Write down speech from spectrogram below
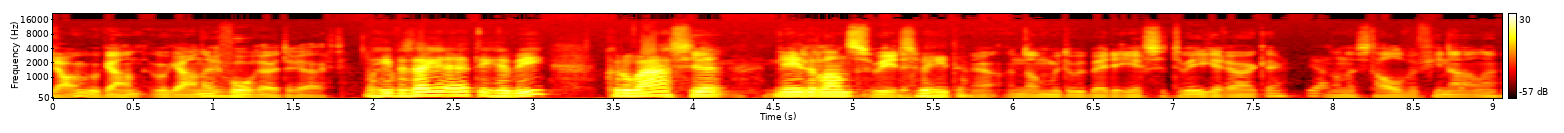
ja, we gaan, we gaan ervoor uiteraard. Nog even zeggen, hè, tegen wie? Kroatië, Nederland, Nederland, Zweden. Zweden. Ja, en dan moeten we bij de eerste twee geraken. Ja. Dan is het halve finale.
